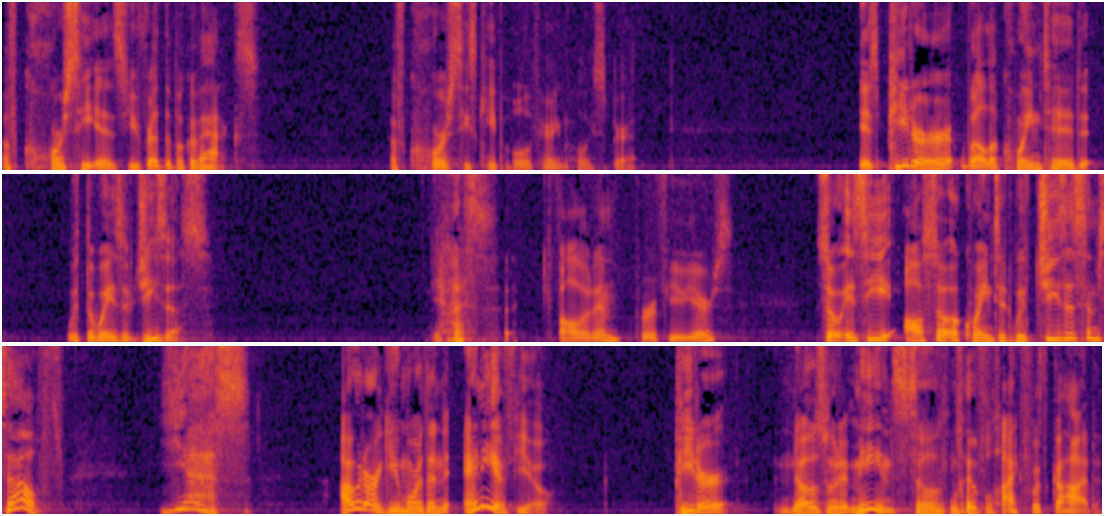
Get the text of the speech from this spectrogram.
Of course he is. You've read the book of Acts. Of course he's capable of hearing the Holy Spirit. Is Peter well acquainted with the ways of Jesus? Yes, he followed him for a few years. So is he also acquainted with Jesus himself? Yes. I would argue more than any of you. Peter knows what it means to live life with God.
